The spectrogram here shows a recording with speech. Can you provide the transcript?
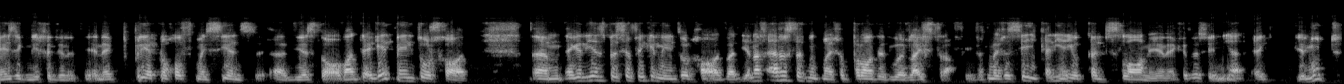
wens ek nie gedoen het nie. En ek preek nogal vir my seuns uh, deesdae want ek het mentors gehad. Ehm um, ek het 'n spesifieke mentor gehad wat eendag ernstig met my gepraat het oor lyfstraf. Hy het my gesê jy kan nie jou kind slaan nie en ek het gesê nee, ek jy moet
